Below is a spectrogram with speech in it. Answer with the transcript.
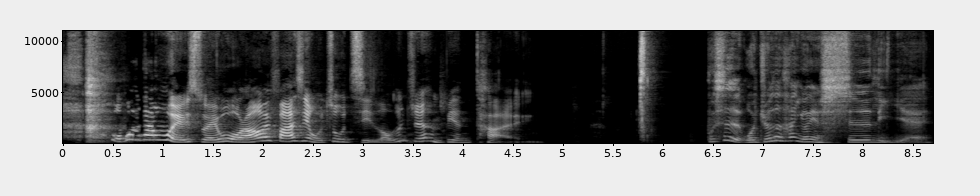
我怕他尾随我，然后会发现我住几楼，我就觉得很变态。不是，我觉得他有点失礼耶。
